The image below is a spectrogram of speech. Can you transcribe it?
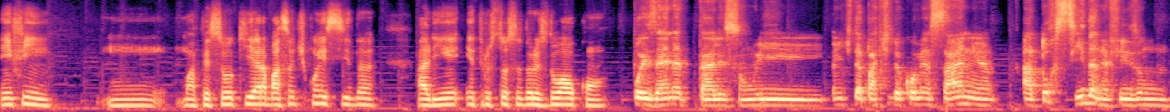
Enfim, um, uma pessoa que era bastante conhecida ali entre os torcedores do Alcon. Pois é, né, Thalisson? E antes da partida começar, né, a torcida né, fez um,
